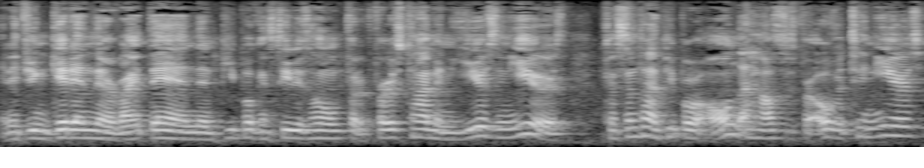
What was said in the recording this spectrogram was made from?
And if you can get in there right then, then people can see these homes for the first time in years and years. Because sometimes people own the houses for over ten years,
